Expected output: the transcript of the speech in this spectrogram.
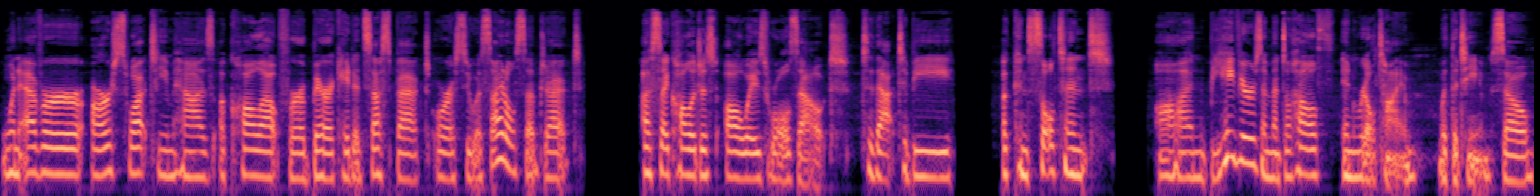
whenever our SWAT team has a call out for a barricaded suspect or a suicidal subject, a psychologist always rolls out to that to be a consultant on behaviors and mental health in real time with the team. So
